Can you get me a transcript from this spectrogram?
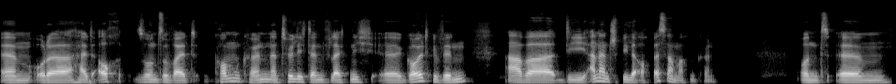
ähm, oder halt auch so und so weit kommen können. Natürlich dann vielleicht nicht äh, Gold gewinnen, aber die anderen Spiele auch besser machen können. Und ähm,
